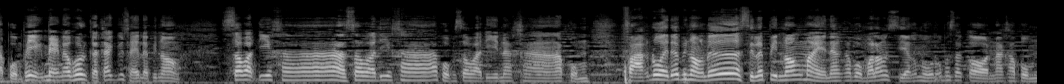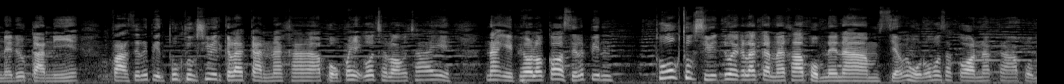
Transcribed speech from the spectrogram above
บผมพระเอกแมงนะพ่นกับแจ็คยุใสเหรอพี่น้อง สวัสดีค่ะ สวัสดีครับผมสวัสดีนะครับผมฝากด้วยเด้อพี่น้องเด้อศิลปินน้องใหม่นะครับผมมาเล่าเสียงหนูนุพศกรนะครับผมในฤดูกาลนี้ฝากศิลปินทุก ๆ ชีวิตกันละกันนะครับผมพระเอกโอตฉลองชัยนางเอกเพลแล้วก็ศิลปิน ทุกทุกชีวิตด้วยกันแล้วกันนะครับผมในนามเสียงเป็นหูนพศกรนะครับผม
